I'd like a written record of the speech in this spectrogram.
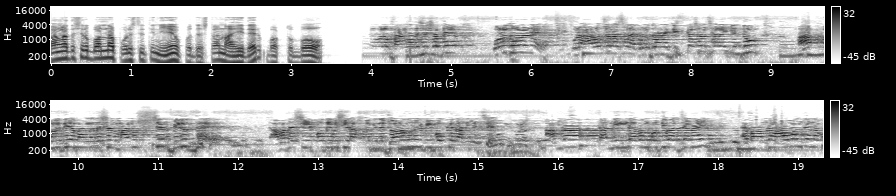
বাংলাদেশের বন্যা পরিস্থিতি নিয়ে উপদেষ্টা নাহিদের বক্তব্য। বাংলাদেশের সাথে কোনো ধরনের কোনো আলোচনা ছাড়া, কোনো ধরনের ডিসকাশন ছাড়াই কিন্তু হাত খুলে দিয়ে বাংলাদেশের মানুষের বিরুদ্ধে আমাদের সেই প্রতিবেশী রাষ্ট্র কিন্তু জনগণের বিপক্ষে দাঁড়িয়েছে। আমরা তার নিন্দা এবং প্রতিবাদ জানাই এবং আমরা আহ্বান জানাব,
